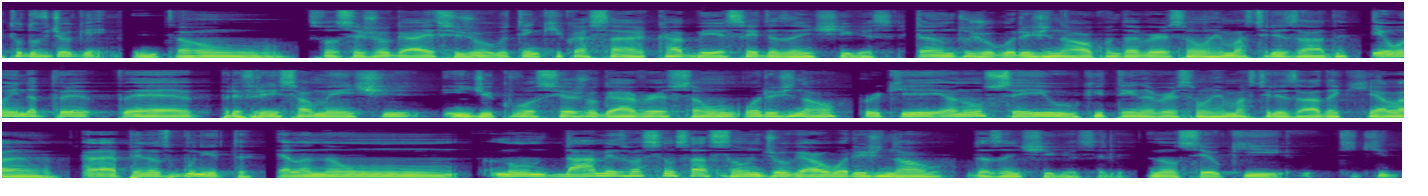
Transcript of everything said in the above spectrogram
tudo videogame. Então, se você jogar esse jogo, tem que ir com essa cabeça aí das antigas. Tanto o jogo original quanto a versão remasterizada. Eu ainda, pre é, preferencialmente, indico você a jogar a versão original, porque eu não sei o que tem na versão remasterizada que ela, ela é apenas bonita. Ela não, não dá a mesma sensação de jogar o original das antigas ali. Eu não sei o que, que, que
